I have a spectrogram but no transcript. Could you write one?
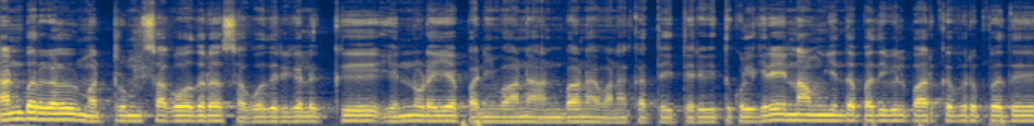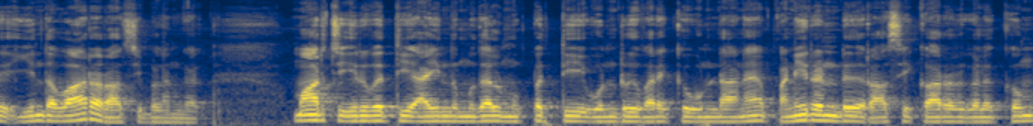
நண்பர்கள் மற்றும் சகோதர சகோதரிகளுக்கு என்னுடைய பணிவான அன்பான வணக்கத்தை தெரிவித்துக் கொள்கிறேன். நாம் இந்த பதிவில் பார்க்கவிருப்பது இந்த வார ராசி பலன்கள். மார்ச் இருபத்தி ஐந்து முதல் முப்பத்தி ஒன்று வரைக்கு உண்டான பனிரெண்டு ராசிக்காரர்களுக்கும்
